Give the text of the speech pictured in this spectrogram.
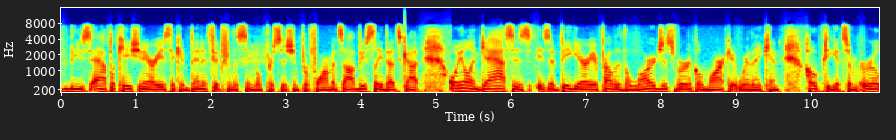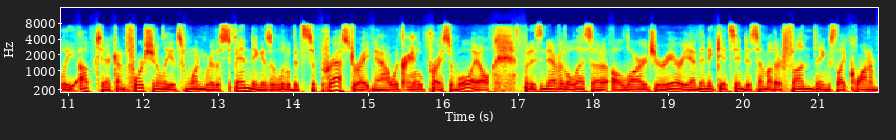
these application areas that can benefit from the single precision performance. Obviously, that's got oil and gas is is a big area, probably the largest vertical market where they can hope to get some early uptick. Unfortunately, it's one where the spending is a little bit suppressed right now with right. the low price of oil, but it's nevertheless a, a, larger area. And then it gets into some other fun things like quantum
